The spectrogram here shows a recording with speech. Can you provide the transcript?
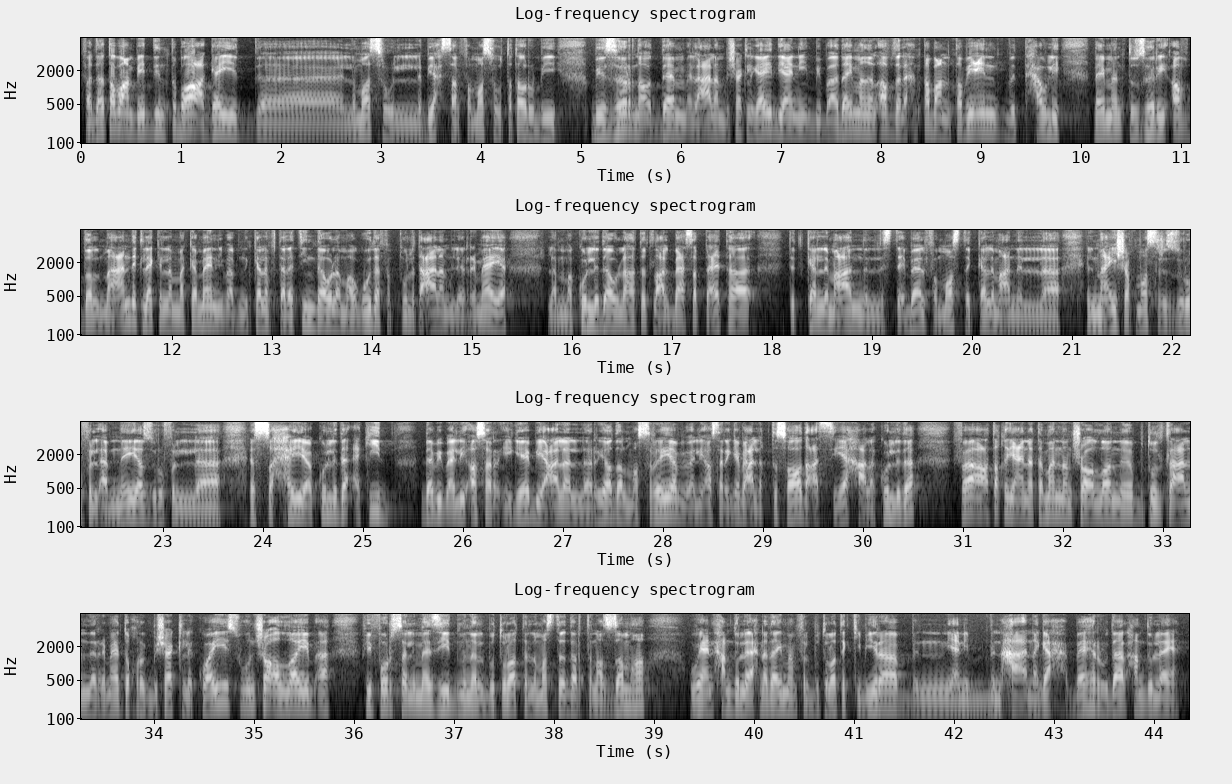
فده طبعا بيدي انطباع جيد آه، لمصر واللي بيحصل في مصر والتطور بي بيظهرنا قدام العالم بشكل جيد. يعني بيبقى دايما الأفضل. إحنا طبعا طبيعي بتحاولي دايما تظهري أفضل ما عندك لكن لما كمان يبقى بنتكلم في 30 دولة موجودة في بطولة عالم للرماية لما كل دولة هتطلع البعثة بتاعتها تتكلم عن الاستقبال في مصر تتكلم عن ال- المعيشة في مصر الظروف الأمنية الظروف ال- الصحية كل ده أكيد ده بيبقى ليه أثر إيجابي على الرياضة المصرية بيبقى ليه أثر إيجابي على الاقتصاد على السياحة على كل ده. فأعتقد يعني نتمنى إن شاء الله إن بطولة العالم للرماية تخرج بشكل كويس وإن شاء الله يبقى في فرصة لمزيد من البطولات اللي مصر تقدر تنظمها. ويعني الحمد لله إحنا دايما في البطولات الكبيرة بن يعني بنحقق نجاح باهر وده الحمد لله يعني.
